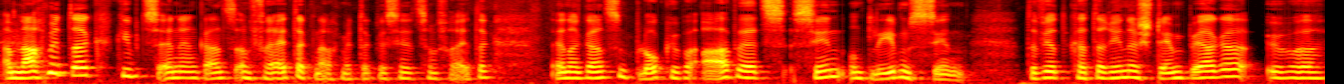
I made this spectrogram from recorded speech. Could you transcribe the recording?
Am Nachmittag gibt es einen ganz, am Freitagnachmittag, wir sind jetzt am Freitag, einen ganzen Blog über Arbeitssinn und Lebenssinn. Da wird Katharina Stemberger über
